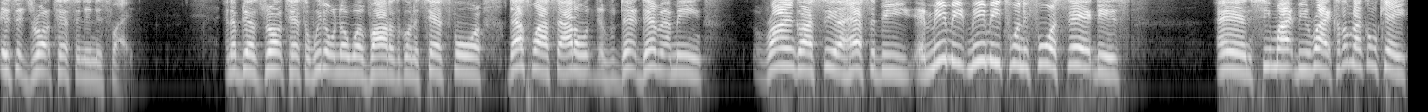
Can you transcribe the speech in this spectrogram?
Is it drug testing in this fight? And if there's drug testing, we don't know what VADA's going to test for. That's why I say I don't. it! I mean, Ryan Garcia has to be. And Mimi, Mimi twenty four said this, and she might be right because I'm like, okay,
